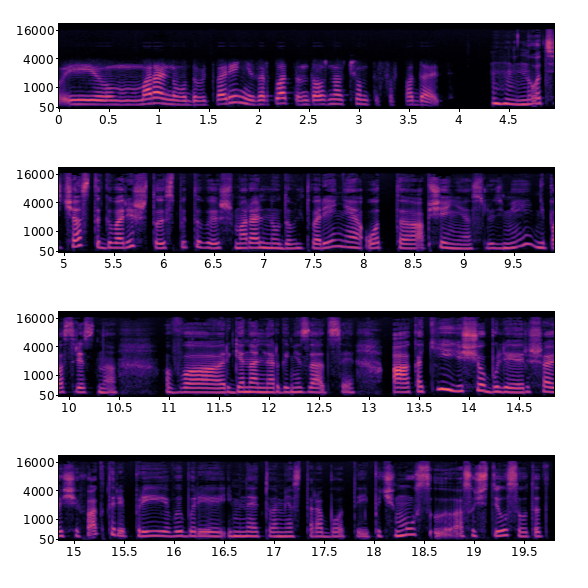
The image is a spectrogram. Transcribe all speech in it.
и морального удовлетворения, и зарплата должна в чем-то совпадать. Ну вот сейчас ты говоришь, что испытываешь моральное удовлетворение от э, общения с людьми непосредственно в региональной организации. А какие еще были решающие факторы при выборе именно этого места работы? И почему осуществился вот этот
